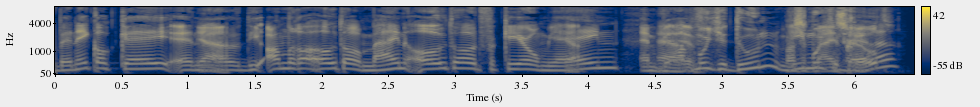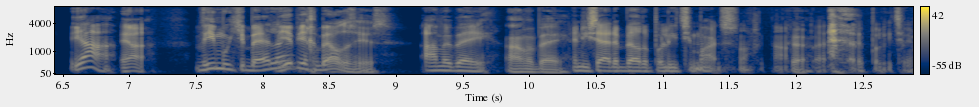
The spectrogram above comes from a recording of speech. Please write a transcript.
ben ik oké? En Ja. eh, die andere auto, mijn auto, het verkeer om je Ja. heen. En Ja. Wat moet je doen? Was Wie het moet mijn je schuld? bellen? Ja, Ja. wie moet je bellen? Wie heb je gebeld als eerst? ANWB. ANWB. En die zeiden bel de politie, maar toen dacht ik, nou, bij de politie.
